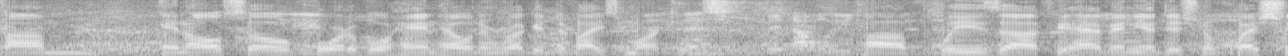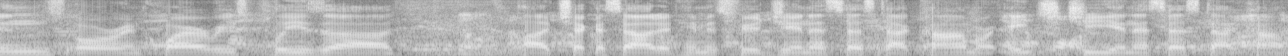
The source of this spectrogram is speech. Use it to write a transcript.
um, and also portable, handheld, and rugged device markets. Uh, please, uh, if you have any additional questions or inquiries, please uh, uh, check us out at hemispheregnss.com or hgnss.com.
